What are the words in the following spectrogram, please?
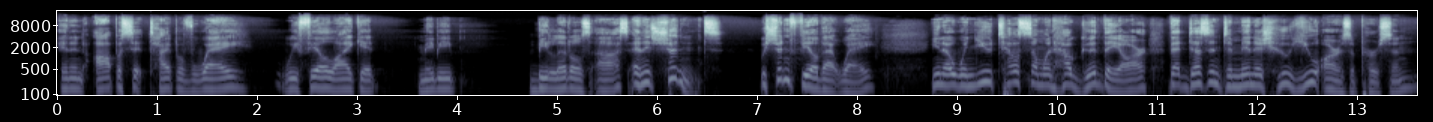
in an opposite type of way, we feel like it maybe belittles us, and it shouldn't. We shouldn't feel that way. You know, when you tell someone how good they are, that doesn't diminish who you are as a person.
